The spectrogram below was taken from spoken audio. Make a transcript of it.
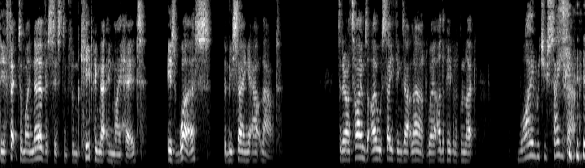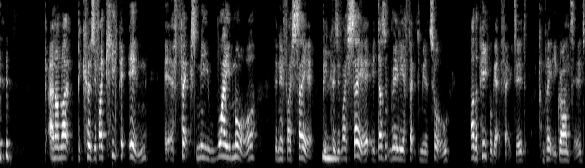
the effect on my nervous system from keeping that in my head is worse than me saying it out loud. So there are times that I will say things out loud where other people have been like, why would you say that? and I'm like, because if I keep it in, it affects me way more than if I say it. Because mm. if I say it, it doesn't really affect me at all. Other people get affected, completely granted.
